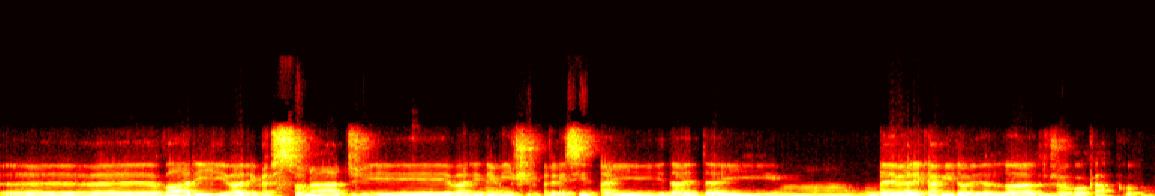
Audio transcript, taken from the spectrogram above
eh, vari, vari, personaggi, vari nemici presi dai, dai, dai, dai vari capitoli del, del gioco Capcom.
